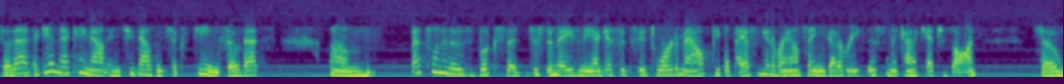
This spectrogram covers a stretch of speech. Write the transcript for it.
So that, again, that came out in 2016. So that's, um, that's one of those books that just amaze me. I guess it's, it's word of mouth, people passing it around saying you got to read this and it kind of catches on. So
